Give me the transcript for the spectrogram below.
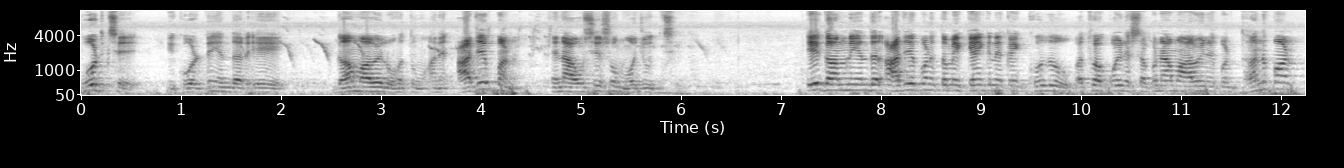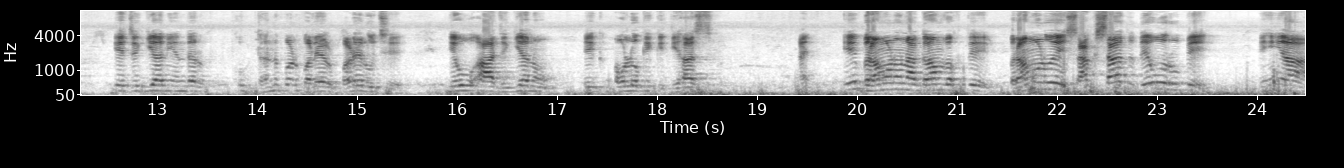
કોટ છે, એ કોટની અંદર એ ગામ આવેલું હતું અને આજે પણ એના અવશેષો મોજૂદ છે. એ ગામની અંદર આજે પણ તમે કંઈક ને કંઈક ખોદો અથવા કોઈને સપનામાં આવીને પણ ધન પણ એ જગ્યાની અંદર ખૂબ ધન પણ પડેલું છે. એવું આ જગ્યાનો એક અવલૌકિક ઇતિહાસ છે. એ બ્રાહ્મણોના ગામ વખતે બ્રાહ્મણોએ સાક્ષાત દેવો રૂપે અહીંયા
